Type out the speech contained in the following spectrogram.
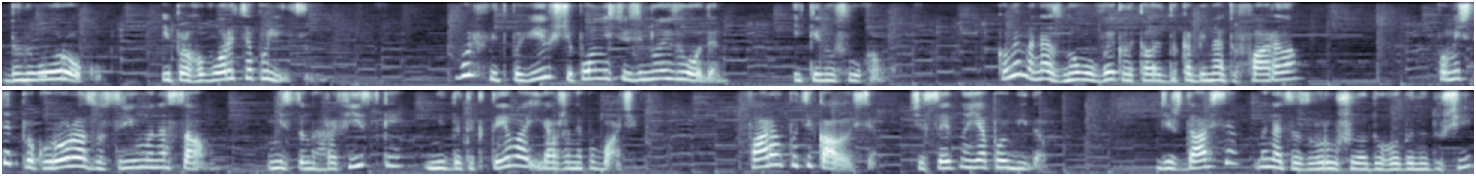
до Нового року і проговориться поліції. Вульф відповів, що повністю зі мною згоден, і кинув слухавку. Коли мене знову викликали до кабінету Фарела, помічник прокурора зустрів мене сам. Ні стенографістки, ні детектива я вже не побачив. Фарел поцікавився, чи ситно я пообідав. Діждався, мене це зворушило до глибини душі,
